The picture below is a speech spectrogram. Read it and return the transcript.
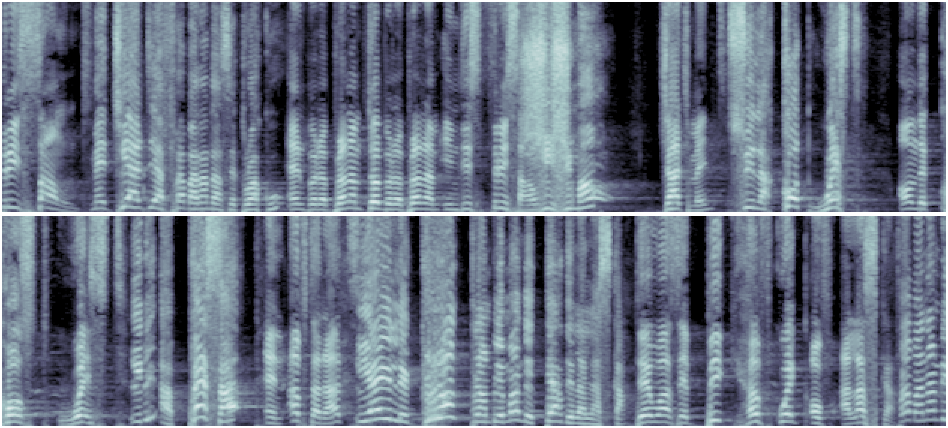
three sounds. Mais Dieu a dit à frère Branham dans ces trois coups, And Brother Branham told Brother Branham in these three sounds, jugement judgment sur la côte ouest. on the coast west. Il dit, après ça, And after that, il y a eu le grand tremblement de terre de l'Alaska. there was a big earthquake of Alaska. Frère Branham dit,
